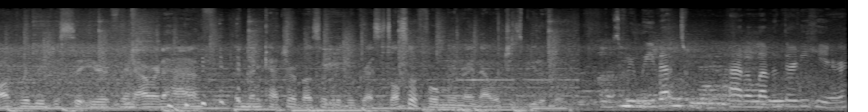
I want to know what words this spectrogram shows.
awkwardly just sit here for an hour and a half and then catch our bus over to Bucharest. It's also a full moon right now, which is beautiful. So we leave at at 11:30 here.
